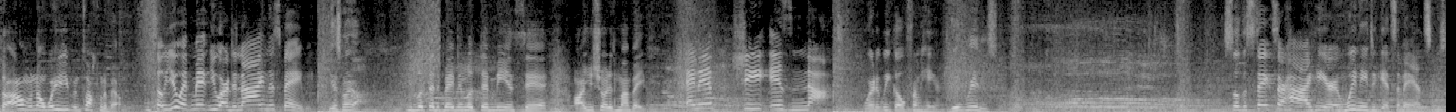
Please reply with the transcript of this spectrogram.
So I don't even know what he even talking about. So you admit you are denying this baby? Yes, ma'am. He looked at the baby and looked at me and said, Are you sure this my baby? And if she is not, where do we go from here? Good riddance. So the stakes are high here, and we need to get some answers.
